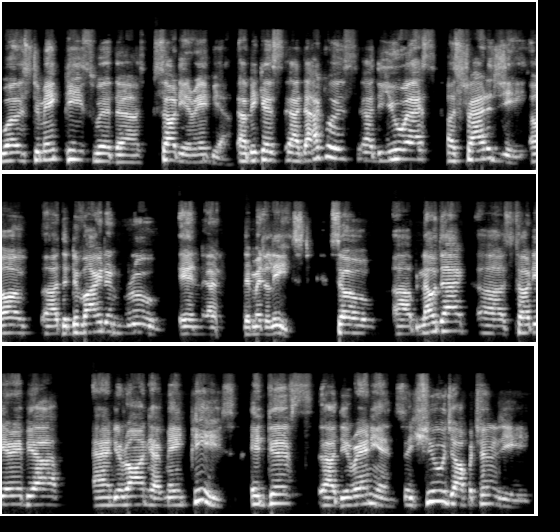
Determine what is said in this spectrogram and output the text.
was to make peace with Saudi Arabia, because that was the U.S. strategy of the divide and rule in the Middle East. So now that Saudi Arabia and Iran have made peace, it gives the Iranians a huge opportunity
